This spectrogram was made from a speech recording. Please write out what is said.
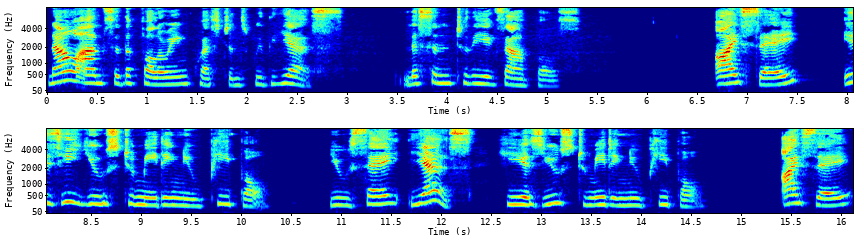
Now answer the following questions with yes. Listen to the examples. I say, is he used to meeting new people? You say, yes, he is used to meeting new people. I say,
